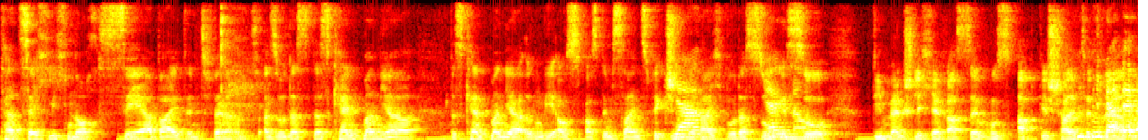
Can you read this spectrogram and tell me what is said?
tatsächlich noch sehr weit entfernt. Also das, das kennt man ja das kennt man ja irgendwie aus, aus dem Science-Fiction-Bereich, ja. wo das so ja, genau. ist, so die menschliche Rasse muss abgeschaltet werden,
